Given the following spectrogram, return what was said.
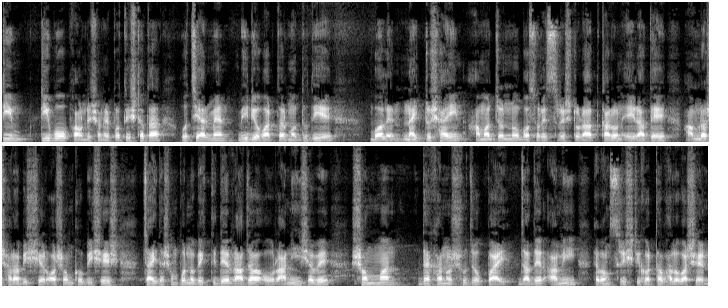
টিম টিবো ফাউন্ডেশনের প্রতিষ্ঠাতা ও চেয়ারম্যান ভিডিও বার্তার মধ্য দিয়ে বলেন, নাইট টু শাইন আমার জন্য বছরের শ্রেষ্ঠ রাত, কারণ এই রাতে আমরা সারা বিশ্বের অসংখ্য বিশেষ চাহিদাসম্পন্ন ব্যক্তিদের রাজা ও রানী হিসাবে সম্মান দেখানোর সুযোগ পাই যাদের আমি এবং সৃষ্টিকর্তা ভালোবাসেন।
